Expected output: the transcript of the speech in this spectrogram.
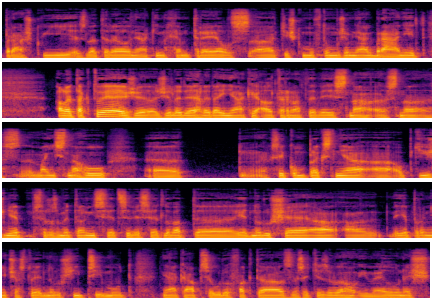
práškují z letadel nějakým chemtrails a těžko mu v tom můžeme nějak bránit. Ale tak to je, že, že lidé hledají nějaké alternativy, sna, sna, mají snahu jaksi komplexně a, a obtížně srozumitelný svět si vysvětlovat uh, jednoduše a, a je pro ně často jednodušší přijmout nějaká pseudofakta z řetězového e-mailu, než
